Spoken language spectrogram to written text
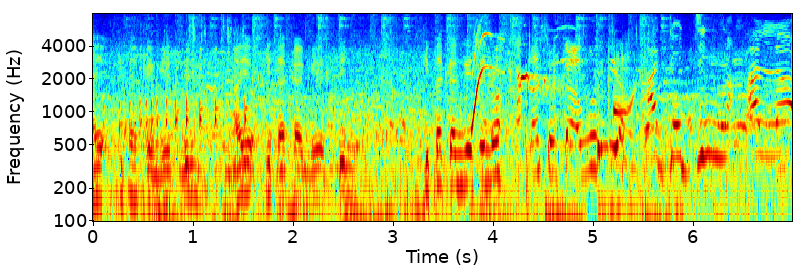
Ayo kita kagetin. Ayo kita kagetin. Kita kagetin wah langsung kabur dia. Aduh jing, ala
